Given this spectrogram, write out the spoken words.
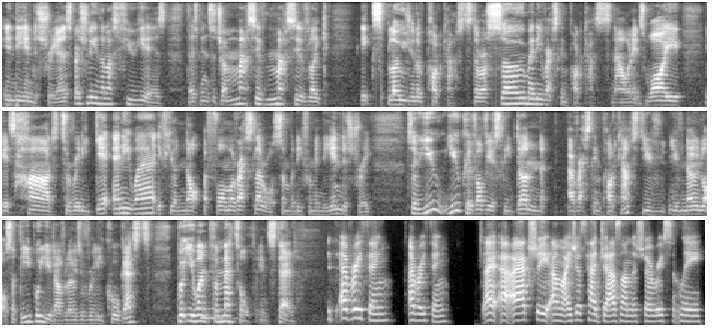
in the industry, and especially in the last few years, there's been such a massive, massive like explosion of podcasts. There are so many wrestling podcasts now, and it's why it's hard to really get anywhere if you're not a former wrestler or somebody from in the industry. So you you could have obviously done a wrestling podcast. You've you've known lots of people. You'd have loads of really cool guests, but you went for mm-hmm. metal instead. It's everything, everything. I, I actually um I just had Jazz on the show recently.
